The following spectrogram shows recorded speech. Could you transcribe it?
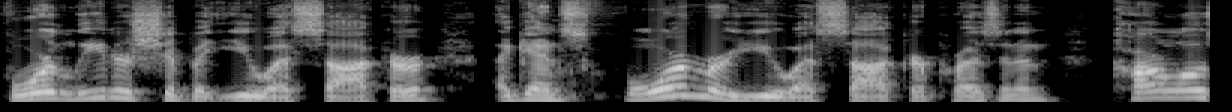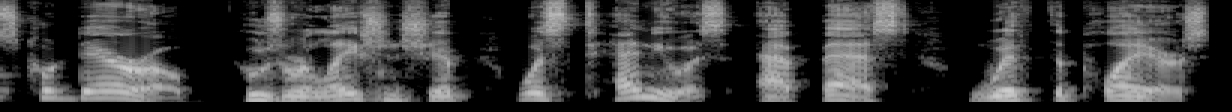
for leadership at U.S. soccer against former U.S. soccer president Carlos Cordeiro, whose relationship was tenuous at best with the players.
